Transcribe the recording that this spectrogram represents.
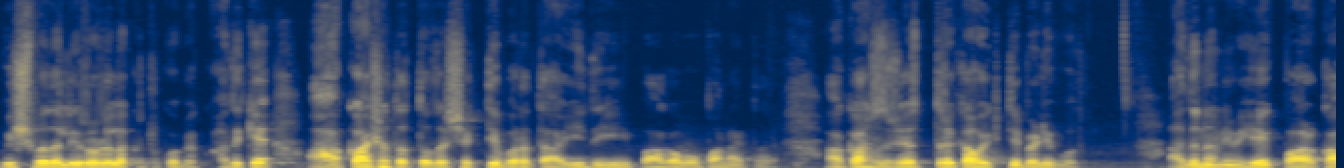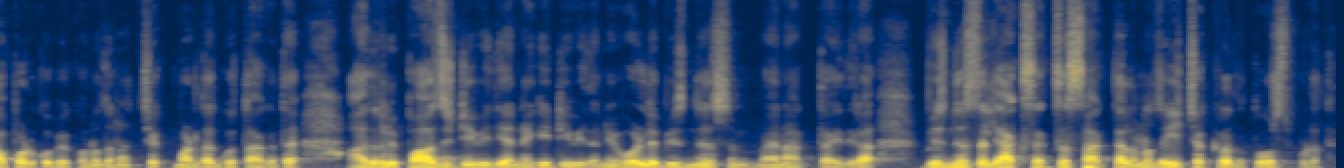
ವಿಶ್ವದಲ್ಲಿರೋರೆಲ್ಲ ತಿಳ್ಕೋಬೇಕು. ಅದಕ್ಕೆ ಆಕಾಶ ತತ್ವದ ಶಕ್ತಿ ಬರುತ್ತಾ? ಇದು ಈ ಭಾಗ ಓಪನ್ ಆಯ್ತು ಅಂದರೆ. ಆಕಾಶದ ಎತ್ತರಕ್ಕೆ ವ್ಯಕ್ತಿ ಬೆಳಿಬೋದು. ಅದನ್ನು ನೀವು ಹೇಗೆ ಪಾ, ಕಾಪಾಡ್ಕೋಬೇಕು ಅನ್ನೋದನ್ನು ಚೆಕ್ ಮಾಡಿದಾಗ ಗೊತ್ತಾಗುತ್ತೆ. ಅದರಲ್ಲಿ ಪಾಸಿಟಿವ್ ಇದೆಯಾ? ನೆಗೆಟಿವ್ ಇದೆ ನೀವು ಒಳ್ಳೆ ಬಿಸ್ನೆಸ್ ಮ್ಯಾನ್ ಆಗ್ತಾ ಇದ್ದೀರಾ? ಬಿಸ್ನೆಸ್ಸಲ್ಲಿ ಯಾಕೆ ಸಕ್ಸಸ್ ಆಗ್ತಾಯಿಲ್ಲ ಅನ್ನೋದು ಈ ಚಕ್ರದ ತೋರಿಸ್ಬಿಡುತ್ತೆ.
